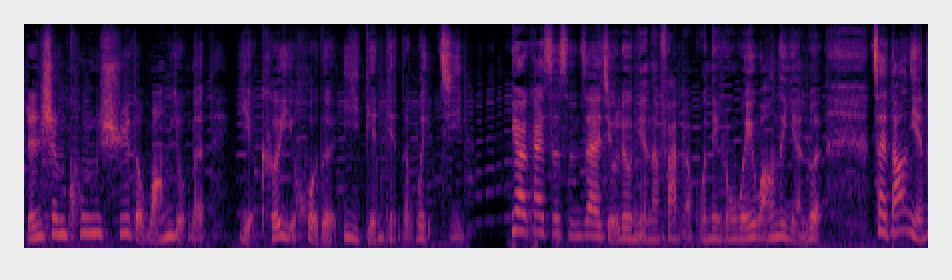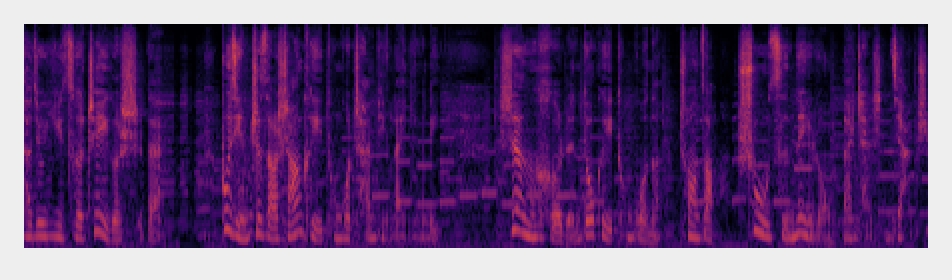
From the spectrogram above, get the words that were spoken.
人生空虚的网友们也可以获得一点点的慰藉。比尔盖茨曾在九六年呢发表过“内容为王”的言论，在当年他就预测这个时代，不仅制造商可以通过产品来盈利。任何人都可以通过呢创造数字内容来产生价值。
